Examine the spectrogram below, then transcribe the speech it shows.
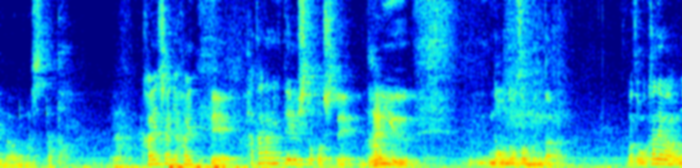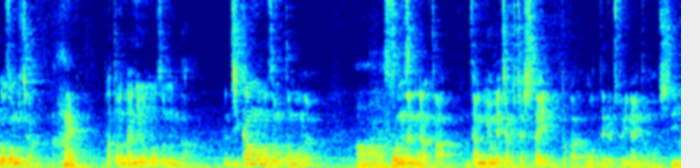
はい回りましたと、え会社に入って働いてる人としてどういうのを望むんだろう、まずお金は望むじゃん。ーはい。あとは何を望むんだ？時間も望むと思うのよ。ああそなそうんですね。になんか残業めちゃくちゃしたいとか思ってる人いないと思うし、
